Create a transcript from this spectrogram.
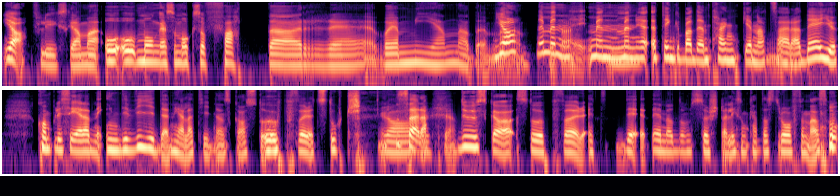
ja, flygskamma och, och många som också fattar eh, vad jag menade. Med Ja, nej, men, men, Mm. men jag, jag tänker bara den tanken att så här, det är ju komplicerat när individen hela tiden ska stå upp för ett stort... ja, så här, du ska stå upp för ett, det, en av de största liksom, katastroferna som,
